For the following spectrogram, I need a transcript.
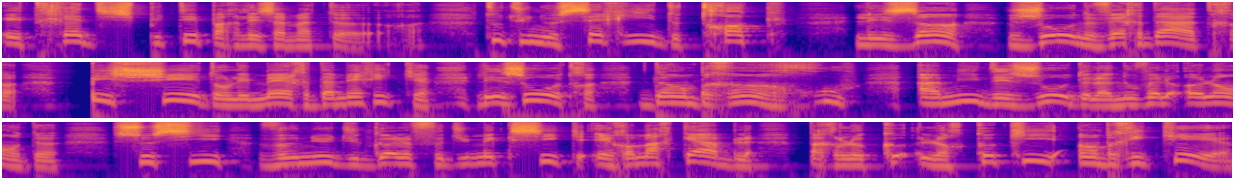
et très disputés par les amateurs. Toute une série de trocs, les uns jaunes verdâtres, pêchés dans les mers d'Amérique, les autres d'un brun roux, amis des eaux de la Nouvelle-Hollande, ceux-ci venus du golfe du Mexique et remarquables par leurs coquilles imbriquées,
